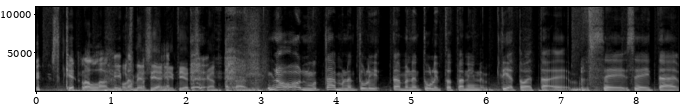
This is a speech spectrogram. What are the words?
Yksi kerrallaan niitä. Onko meillä sieniä tietysti kämppä täynnä? No on, mutta tämmöinen tuli, tämmönen tuli tota niin, tieto, että eh, se, se ei tää,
